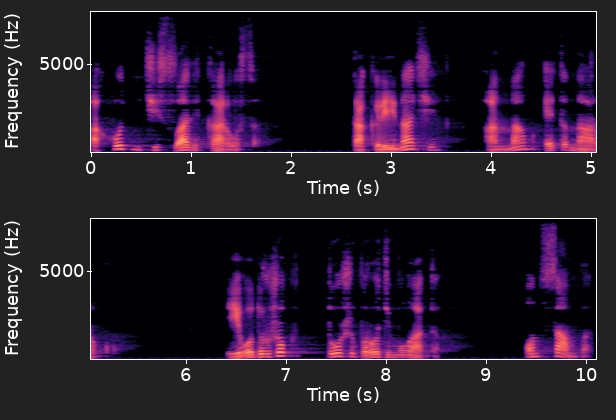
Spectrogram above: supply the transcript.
охотничьей славе Карлоса. Так или иначе, а нам это на руку. Его дружок тоже вроде мулата. Он самбо,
